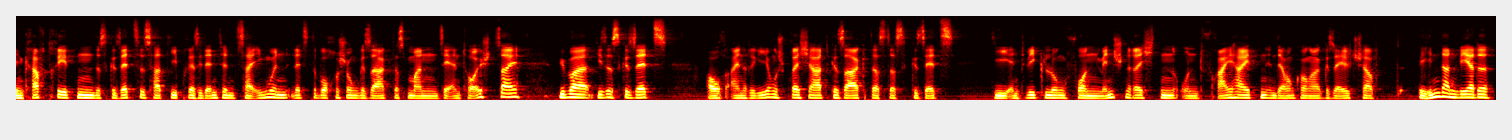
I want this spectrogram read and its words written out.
Inkrafttreten des Gesetzes hat die Präsidentin Tsai Ing-wen letzte Woche schon gesagt, dass man sehr enttäuscht sei über dieses Gesetz. Auch ein Regierungssprecher hat gesagt, dass das Gesetz die Entwicklung von Menschenrechten und Freiheiten in der Hongkonger Gesellschaft behindern werde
